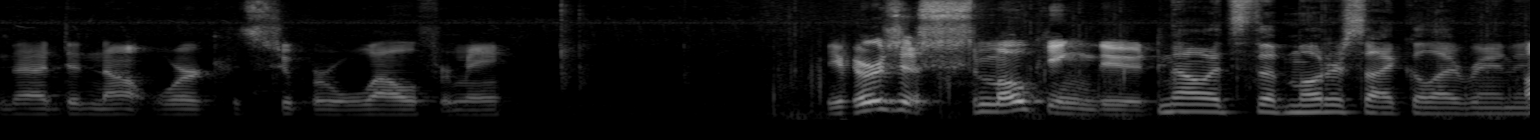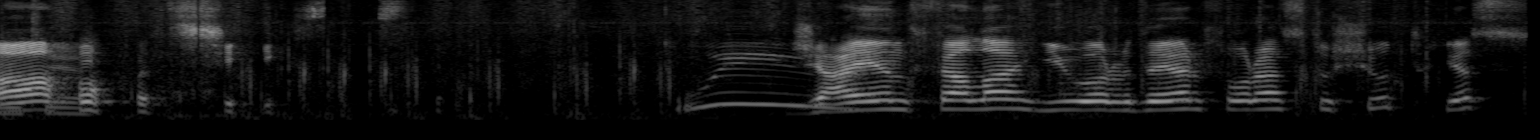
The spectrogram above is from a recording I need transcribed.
That did not work super well for me. Yours is smoking, dude. No, it's the motorcycle I ran into. Oh, jeez. Whee! Giant fella, you are there for us to shoot? Yes?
